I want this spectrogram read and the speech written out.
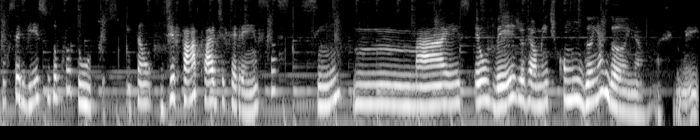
por serviços ou produtos. Então, de fato, há diferenças, sim, mas eu vejo realmente como um ganha-ganha. Assim,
